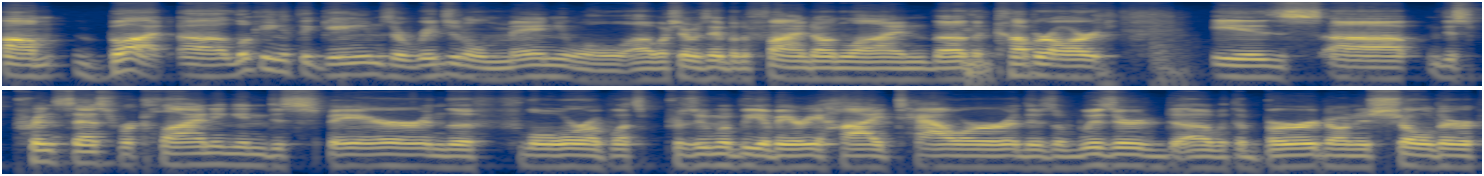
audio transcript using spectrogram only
Um, but uh, looking at the game's original manual, uh, which I was able to find online, the the cover art is uh, this princess reclining in despair in the floor of what's presumably a very high tower. There's a wizard uh, with a bird on his shoulder,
